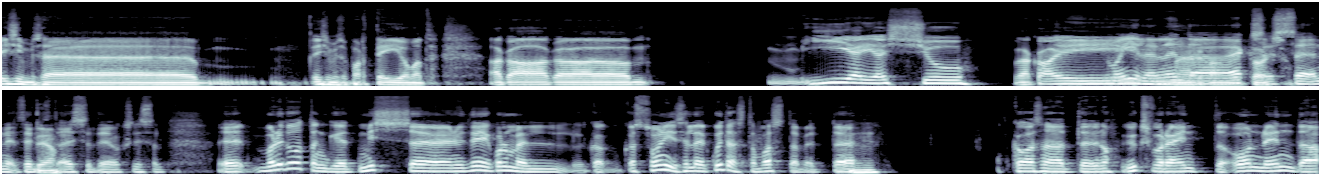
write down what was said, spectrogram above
esimese, esimese partei omad, aga, aga EA asju väga ei. ma hiilen enda access selliste ja. asjade jaoks lihtsalt. E, ma nüüd ootangi, et mis e, nüüd E3-l, kas Sony selle, kuidas ta vastab, et mm -hmm. kas nad noh, üks variant on enda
